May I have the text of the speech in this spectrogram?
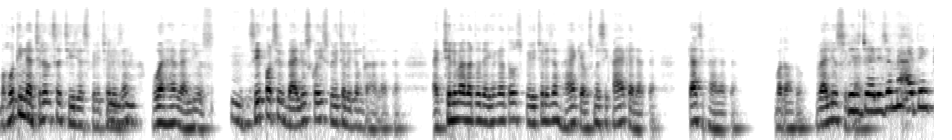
बहुत ही नेचुरल सा चीज़ है स्पिरिचुअलिज्म हम्म, वो है वैल्यूज़ सिर्फ़ और सिर्फ़ वैल्यूज़ को ही स्पिरिचुअलिज्म कहा जाता है। एक्चुअली में अगर तू देखेगा तो स्पिरिचुअलिज्म है क्या? उसमें सिखाया क्या जाता है? क्या सिखाया जाता है? बता दो वैल्यूज़ स्पिरिचुअलिज्म में आई थिंक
